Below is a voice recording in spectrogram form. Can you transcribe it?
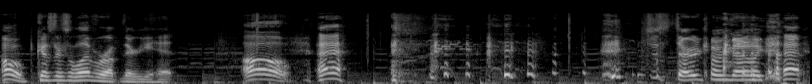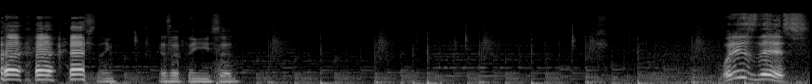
Oh, because there's a lever up there you hit. Oh, Ah! Started coming down like ah, ah, ah, ah. thing. As that thing you said. what is this?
